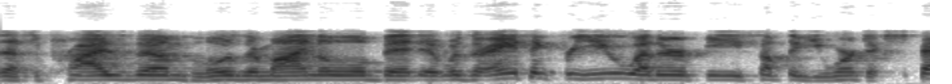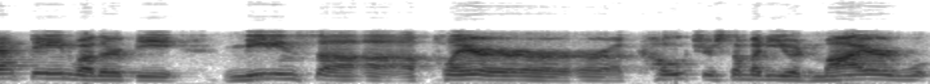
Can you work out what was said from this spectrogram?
that surprised them, blows their mind a little bit. Was there anything for you, whether it be something you weren't expecting, whether it be meeting a, a player or, or, a coach or somebody you admired?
